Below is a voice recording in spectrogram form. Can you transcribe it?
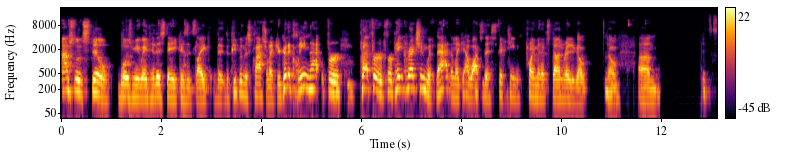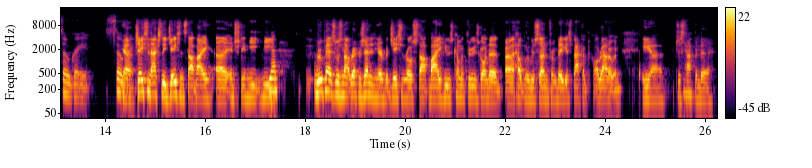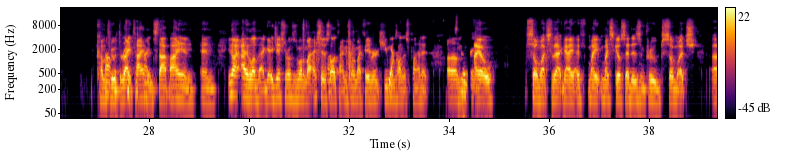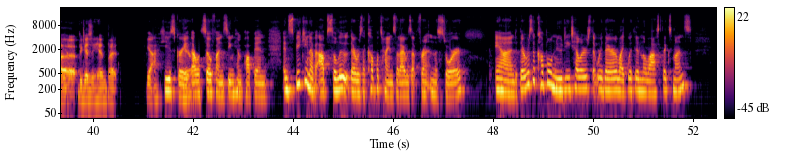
absolute still blows me away to this day because it's like the, the people in this class are like, you're gonna clean that for prep for for paint correction with that. And I'm like, yeah, watch this 15, 20 minutes done, ready to go. So mm-hmm. um it's so great. So yeah, great. Jason actually Jason stopped by. Uh interesting. He he yeah. Rupes was not represented here, but Jason Rose stopped by. He was coming through. He was going to uh, help move his son from Vegas back up to Colorado, and he uh, just happened to come through at the right time and stop by and and you know I, I, love that guy. Jason Rose is one of my I say this all the time. He's one of my favorite humans yeah. on this planet. Um, so I owe so much to that guy. I've, my my skill set has improved so much uh, yeah. because of him. But yeah, he's great. Yeah. That was so fun seeing him pop in. And speaking of absolute, there was a couple times that I was up front in the store, and there was a couple new detailers that were there like within the last six months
